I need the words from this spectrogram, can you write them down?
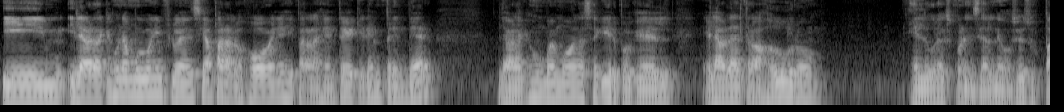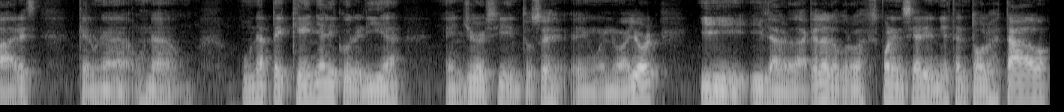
Y, la verdad que es una muy buena influencia para los jóvenes y para la gente que quiere emprender. La verdad que es un buen modelo a seguir porque él, él habla del trabajo duro, él logra exponenciar el negocio de sus padres, que era una, una, una pequeña licorería en Jersey, entonces en, en Nueva York, y, y, la verdad que la logró exponenciar y hoy en día está en todos los estados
